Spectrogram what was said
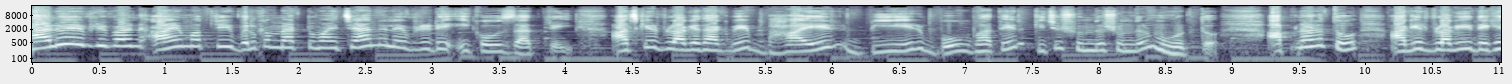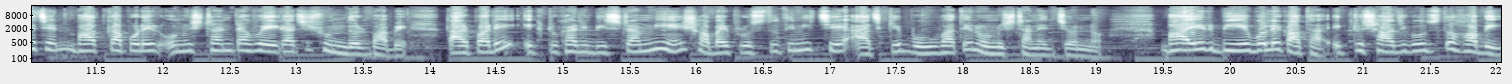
Hello everyone I am Atri welcome back to my channel everyday echoes যাত্রী আজকের ব্লগে থাকবে ভাইয়ের বিয়ের বউ ভাতের কিছু সুন্দর সুন্দর মুহূর্ত। আপনারা তো আগের ব্লগেই দেখেছেন, ভাত কাপড়ের অনুষ্ঠানটা হয়ে গেছে সুন্দরভাবে। তারপরে একটুখানি বিশ্রাম নিয়ে সবাই প্রস্তুতি নিচ্ছে আজকে বউ ভাতের অনুষ্ঠানের জন্য। ভাইয়ের বিয়ে বলে কথা, একটু সাজগোজ তো হবেই,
